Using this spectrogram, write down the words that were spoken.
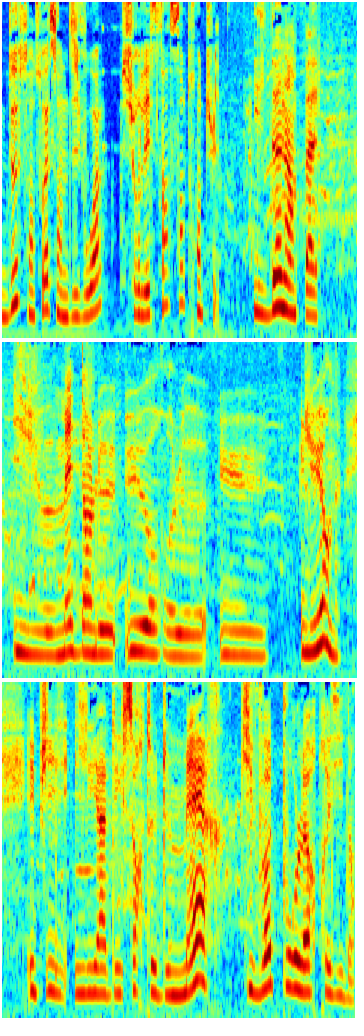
270 voix sur les 538. Il donne un pas. Il veut mettre dans le hurle l'urne, et puis il y a des sortes de maires qui votent pour leur président.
